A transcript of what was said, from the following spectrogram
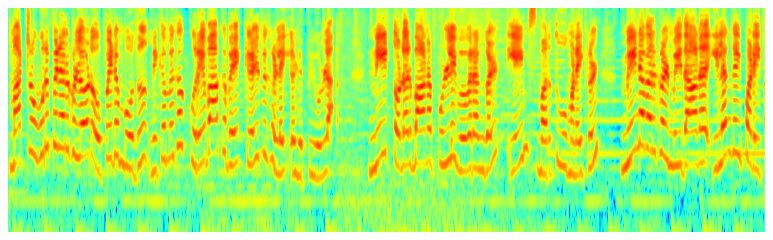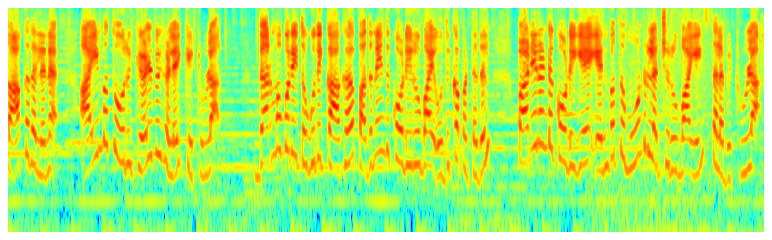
மற்ற உறுப்பினர்களோடு ஒப்பிடும்போது மிக மிக குறைவாகவே கேள்விகளை எழுப்பியுள்ளார். நீட் தொடர்பான புள்ளி விவரங்கள் எய்ம்ஸ் மருத்துவமனைகள் மீனவர்கள் மீதான இலங்கை படை தாக்குதல் என ஐம்பத்தோரு கேள்விகளை கேட்டுள்ளார். தர்மபுரி தொகுதிக்காக பதினைந்து கோடி ரூபாய் ஒதுக்கப்பட்டதில் பனிரண்டு கோடியே எண்பத்து மூன்று லட்சம் ரூபாயை செலவிட்டுள்ளார்.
